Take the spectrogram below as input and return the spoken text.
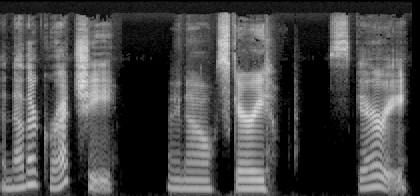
Another Gretchy. I know. Scary. Scary.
